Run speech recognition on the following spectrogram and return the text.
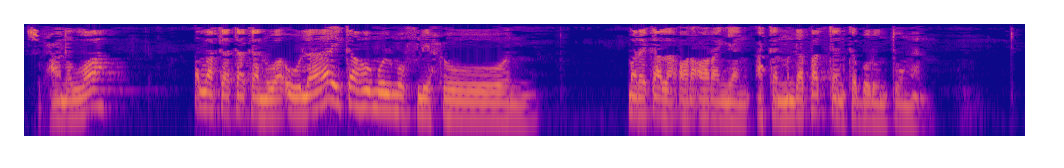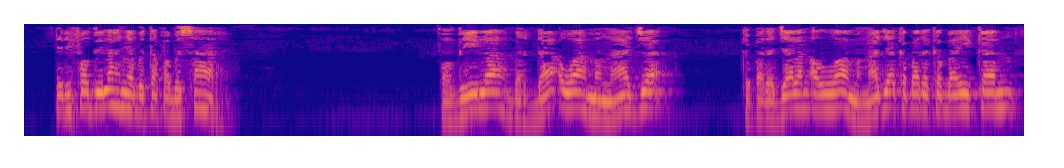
Subhanallah, Allah katakan wa ulaika humul muflihun. Mereka lah orang-orang yang akan mendapatkan keberuntungan. Jadi fadilahnya betapa besar. Fadilah berdakwah, mengajak kepada jalan Allah, mengajak kepada kebaikan,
